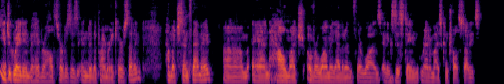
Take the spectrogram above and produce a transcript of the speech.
integrating behavioral health services into the primary care setting, how much sense that made, um, and how much overwhelming evidence there was in existing randomized control studies.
